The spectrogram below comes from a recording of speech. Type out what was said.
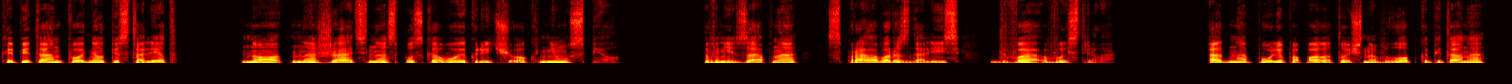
Капитан поднял пистолет, но нажать на спусковой крючок не успел. Внезапно справа раздались два выстрела. Одна пуля попала точно в лоб капитана,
